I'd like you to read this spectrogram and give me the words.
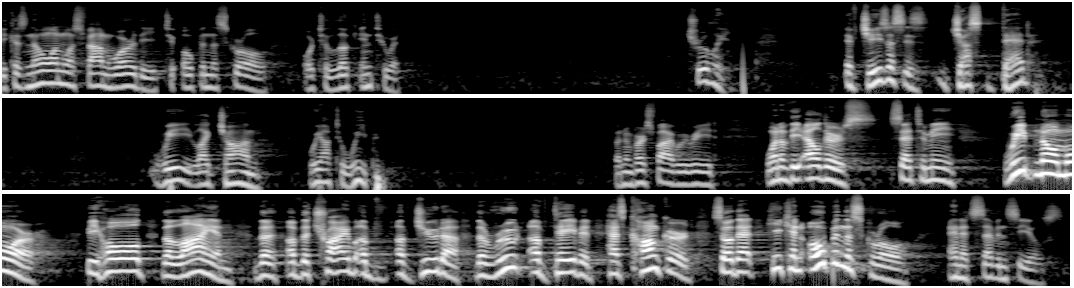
because no one was found worthy to open the scroll or to look into it. Truly, if Jesus is just dead, we, like John, we ought to weep. But in verse 5, we read, One of the elders said to me, Weep no more. Behold, the lion the, of the tribe of, of Judah, the root of David, has conquered so that he can open the scroll and its seven seals.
